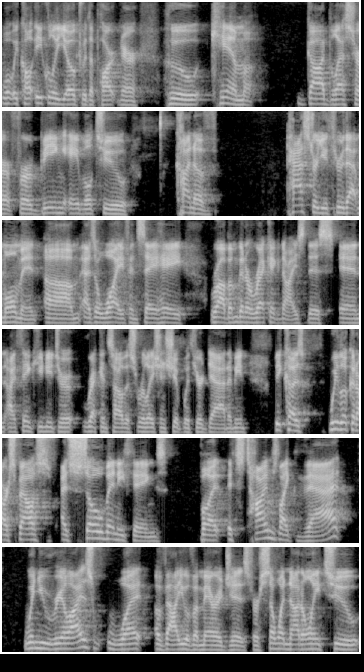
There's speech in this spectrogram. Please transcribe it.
what we call equally yoked with a partner who Kim, God bless her for being able to kind of pastor you through that moment um, as a wife and say, hey Rob, I'm going to recognize this. And I think you need to reconcile this relationship with your dad. I mean, because we look at our spouse as so many things, but it's times like that when you realize what a value of a marriage is for someone not only to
